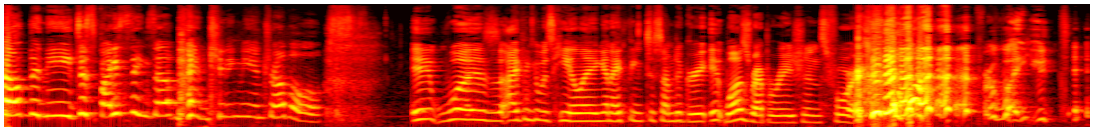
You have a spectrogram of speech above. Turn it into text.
felt the need to spice things up by getting me in trouble. It was, I think it was healing, and I think to some degree it was reparations for for what you did.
